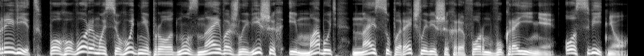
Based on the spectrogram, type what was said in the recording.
Привіт! Поговоримо сьогодні про одну з найважливіших і, мабуть, найсуперечливіших реформ в Україні освітню.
